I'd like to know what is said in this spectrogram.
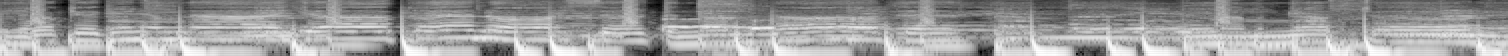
이렇게 그냥 나 옆에 너 있을 땐난 어때? 내 맘은 역전해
